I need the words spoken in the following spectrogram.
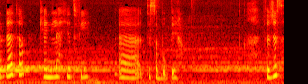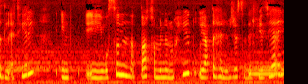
حد كان له يد في آه تسبب بها. فالجسد الأثيري يوصل لنا الطاقة من المحيط ويعطيها للجسد الفيزيائي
